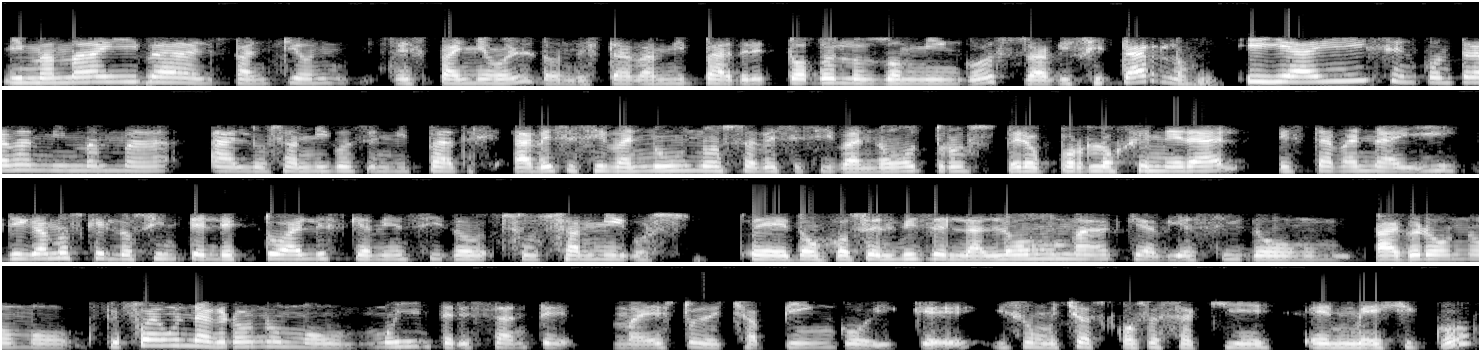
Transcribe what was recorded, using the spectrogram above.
mi mamá iba al Panteón Español, donde estaba mi padre, todos los domingos a visitarlo. Y ahí se encontraba mi mamá a los amigos de mi padre. A veces iban unos, a veces iban otros, pero por lo general estaban ahí, digamos que los intelectuales que habían sido sus amigos. Eh, don José Luis de la Loma, que había sido un agrónomo, que fue un agrónomo muy interesante, maestro de Chapingo y que hizo muchas cosas aquí en México.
